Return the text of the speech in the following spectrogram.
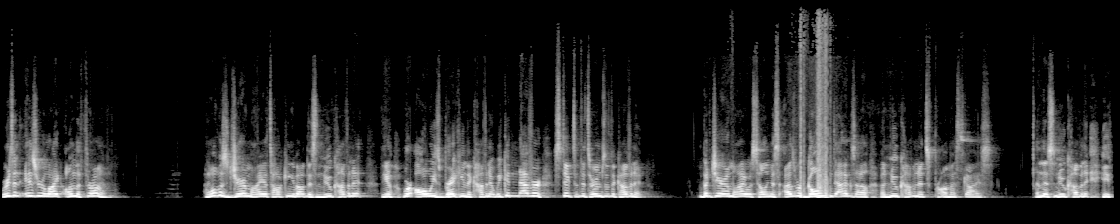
Where's an Israelite on the throne? And what was Jeremiah talking about? This new covenant? You know, we're always breaking the covenant. We can never stick to the terms of the covenant. But Jeremiah was telling us as we're going into exile, a new covenant's promised, guys. And this new covenant, he,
